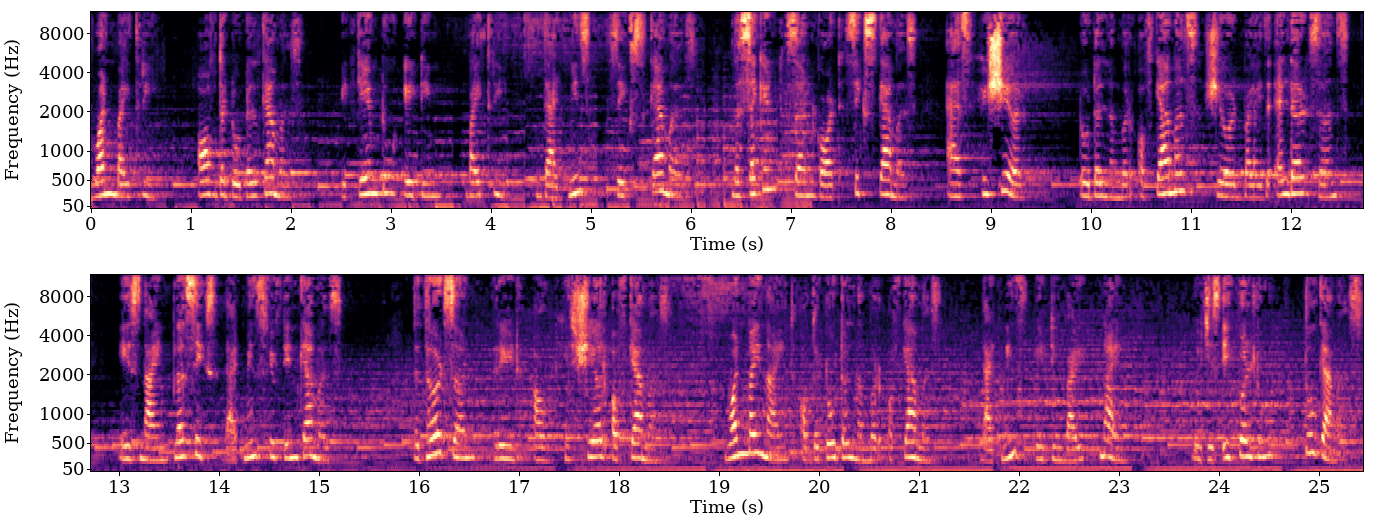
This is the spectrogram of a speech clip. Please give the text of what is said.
1 by 3 of the total camels. It came to 18 by 3, that means 6 camels. The second son got 6 camels as his share. Total number of camels shared by the elder sons is 9 plus 6, that means 15 camels. The third son read out his share of camels, 1 by 9th of the total number of camels, that means 18 by 9, which is equal to 2 camels.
